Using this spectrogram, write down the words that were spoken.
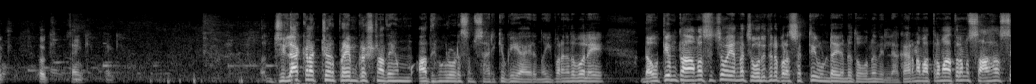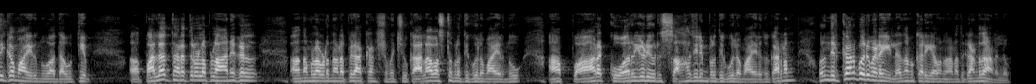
Okay okay thank you thank you ജില്ലാ കളക്ടർ പ്രേംകൃഷ്ണ അദ്ദേഹം മാധ്യമങ്ങളോട് സംസാരിക്കുകയായിരുന്നു. ഈ പറഞ്ഞതുപോലെ ദൗത്യം താമസിച്ചോ എന്ന ചോദ്യത്തിന് പ്രസക്തി ഉണ്ട് എന്ന് തോന്നുന്നില്ല. കാരണം അത്രമാത്രം സാഹസികമായിരുന്നു ആ ദൗത്യം. പല തരത്തിലുള്ള പ്ലാനുകൾ നമ്മൾ അവിടെ നടപ്പിലാക്കാൻ ശ്രമിച്ചു. കാലാവസ്ഥ പ്രതികൂലമായിരുന്നു. ആ പാറ ക്വാറിയുടെ ഒരു സാഹചര്യം പ്രതികൂലമായിരുന്നു. കാരണം ഒന്ന് നിൽക്കാൻ പോലും ഇടയില്ല നമുക്കറിയാവുന്നതാണ്. അത് കണ്ടതാണല്ലോ.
